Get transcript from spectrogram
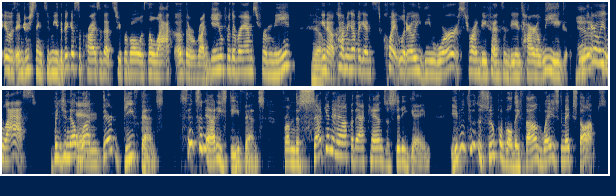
it was interesting to me. The biggest surprise of that Super Bowl was the lack of the run game for the Rams for me. Yeah. You know, coming up against quite literally the worst run defense in the entire league, yeah. literally last. But you know and, what? Their defense, Cincinnati's defense, from the second half of that Kansas City game, even through the Super Bowl, they found ways to make stops.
